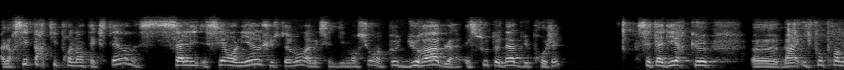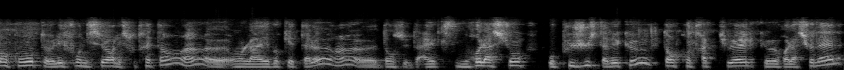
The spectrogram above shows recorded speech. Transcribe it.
Alors, ces parties prenantes externes, c'est en lien justement avec cette dimension un peu durable et soutenable du projet. C'est-à-dire que euh, bah, il faut prendre en compte les fournisseurs, les sous-traitants. Hein, euh, on l'a évoqué tout à l'heure, hein, euh, avec une relation au plus juste avec eux, tant contractuelle que relationnelle.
